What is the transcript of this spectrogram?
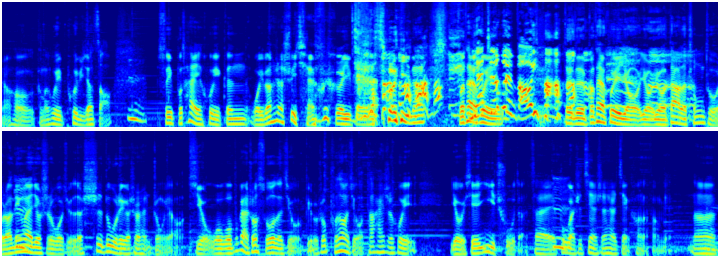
然后可能会会比较早，嗯，所以不太会跟我一般是在睡前会喝一杯，所以呢，不太会。真会保养。对对，不太会有 有有大的嗯冲突。然后另外就是，我觉得适度这个事儿很重要。酒，我我不敢说所有的酒，比如说葡萄酒，它还是会有一些益处的，在嗯不管是健身还是健康的方面。那嗯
